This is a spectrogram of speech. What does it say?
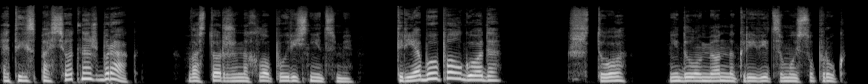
Это и спасет наш брак. Восторженно хлопаю ресницами. Требую полгода. Что? Недоуменно кривится мой супруг,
